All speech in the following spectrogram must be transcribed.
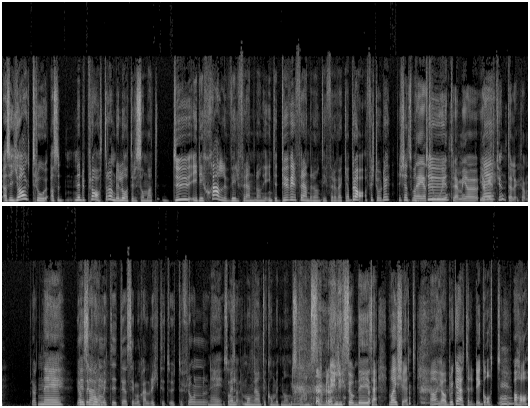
Alltså jag tror, alltså när du pratar om det låter det som att du i dig själv vill förändra någonting, inte du vill förändra någonting för att verka bra. Förstår du? Det känns som Nej, jag att du... tror ju inte det, men jag, jag vet ju inte liksom. Jag, Nej, jag har inte så här- kommit dit där jag ser mig själv riktigt utifrån. Nej, så men sätt. många har inte kommit någonstans. Men det, är liksom, det är så här, vad är kött? Ja, jag brukar äta det, det är gott. Mm. Jaha,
